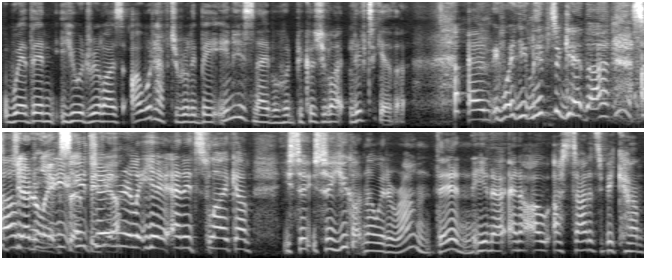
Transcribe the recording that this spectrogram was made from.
where then you would realize I would have to really be in his neighborhood because you like live together. and when you live together, it's um, generally you, accepted. You generally, yeah. yeah. and it's like, um, you, so, so you got nowhere to run then, you know, and I, I started to become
